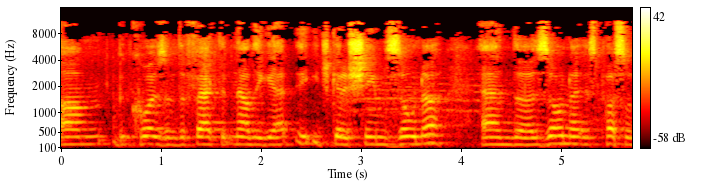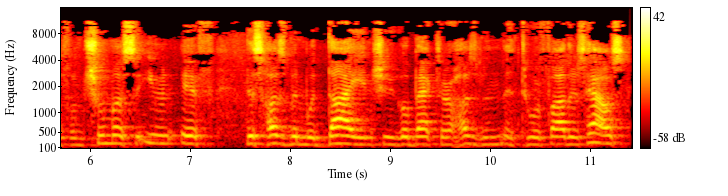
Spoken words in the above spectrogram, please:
um, because of the fact that now they get they each get a shame zona, and uh, zona is puzzled from truma. So even if this husband would die and she would go back to her husband uh, to her father's house,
